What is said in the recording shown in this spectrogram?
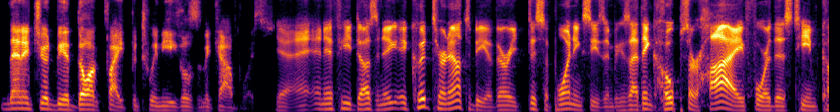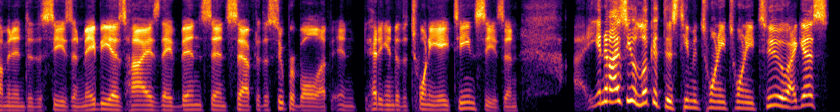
then it should be a dogfight between the Eagles and the Cowboys. Yeah, and if he doesn't, it, could turn out to be a very disappointing season because I think hopes are high for this team coming into the season, maybe as high as they've been since after the Super Bowl up in heading into the 2018 season. You know, as you look at this team in 2022, I guess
